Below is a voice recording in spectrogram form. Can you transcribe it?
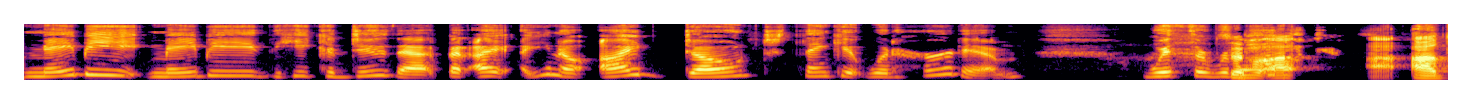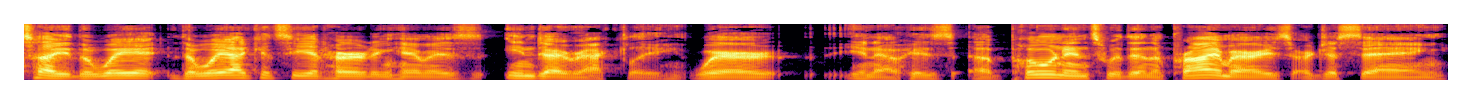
maybe maybe he could do that, but I you know I don't think it would hurt him with the Republicans. So I'll tell you the way the way I could see it hurting him is indirectly, where you know his opponents within the primaries are just saying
